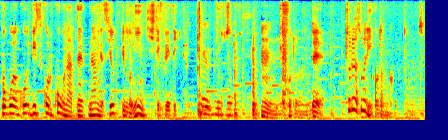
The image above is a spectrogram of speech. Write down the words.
ここはこうディスコールコーナーなんですよっていうことを認知してくれてきた、うんうんうんうん、ことなのでそれはそれでいいことなのかなと思いますよ。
